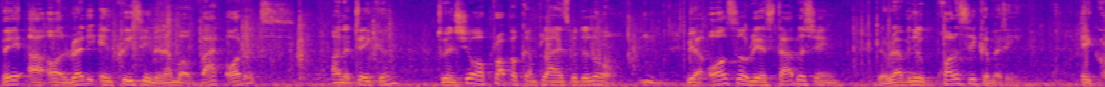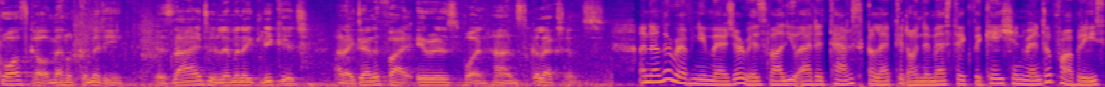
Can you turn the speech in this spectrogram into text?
They are already increasing the number of VAT audits undertaken to ensure proper compliance with the law. We are also reestablishing the Revenue Policy Committee, a cross-governmental committee designed to eliminate leakage and identify areas for enhanced collections. Another revenue measure is value added tax collected on domestic vacation rental properties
